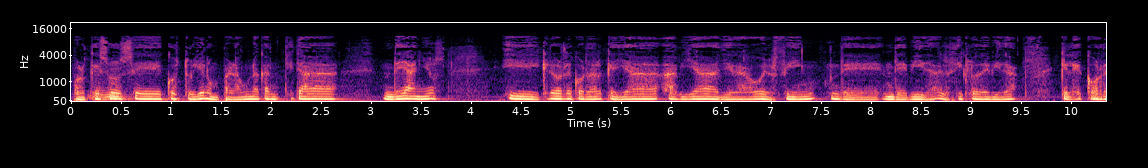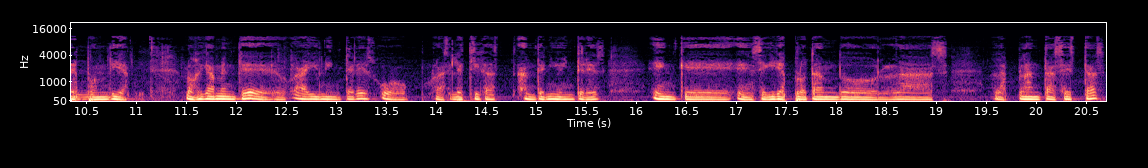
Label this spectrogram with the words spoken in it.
porque esos se construyeron para una cantidad de años y creo recordar que ya había llegado el fin de, vida, el ciclo de vida que le correspondía. Lógicamente hay un interés, o las eléctricas han tenido interés en que en seguir explotando las, las plantas estas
